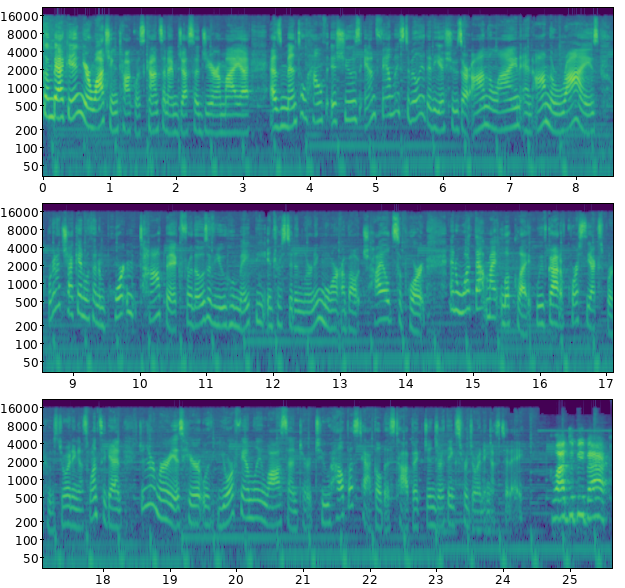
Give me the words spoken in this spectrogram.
Welcome back in. You're watching Talk Wisconsin. I'm Jessa Jeremiah. As mental health issues and family stability issues are on the line and on the rise, we're going to check in with an important topic for those of you who may be interested in learning more about child support and what that might look like. We've got, of course, the expert who's joining us once again. Ginger Murray is here with Your Family Law Center to help us tackle this topic. Ginger, thanks for joining us today. Glad to be back.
